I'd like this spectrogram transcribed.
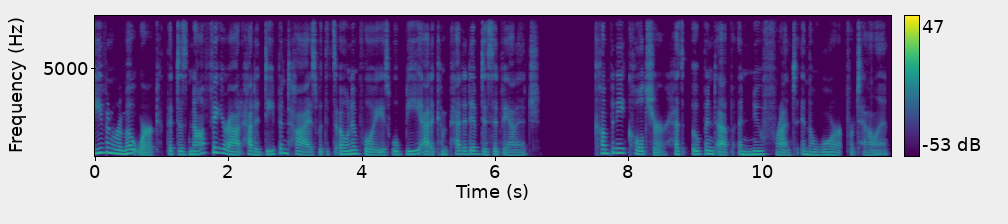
even remote work, that does not figure out how to deepen ties with its own employees will be at a competitive disadvantage. Company culture has opened up a new front in the war for talent.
